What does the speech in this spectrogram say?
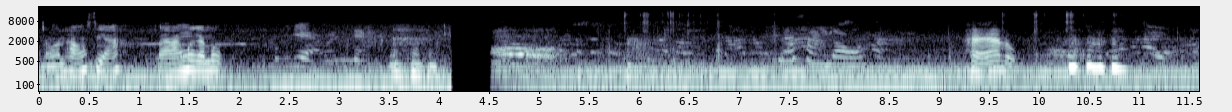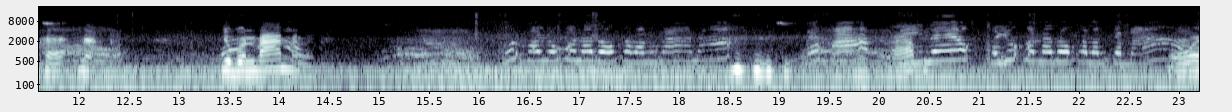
เดี๋ยวมันท้องเสียไปล้างมือกันลูกผมแย่มันเนี่ยแม่ใครร้องอะแพ้ลูกแพ้เนี่ย อยู่บนบ้านมันน่ะ ว่าพายุคอร์นาโดกำลังมานะ แม่ครับครับดีแล้วพายุคอร์นาโดกำลังจะมาโอ้ย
